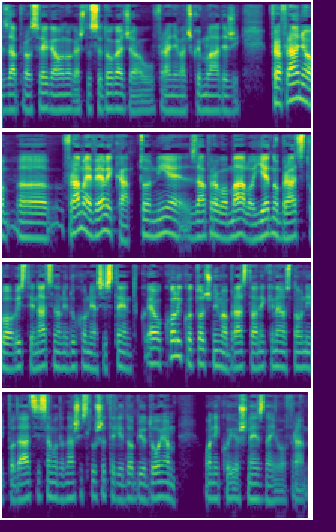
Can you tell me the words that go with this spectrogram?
zapravo svega onoga što se događa u Franjevačkoj mladeži. Fra Franjo, a, Frama je velika, to nije zapravo malo, jedno bratstvo, vi ste nacionalni duhovni asistent. Evo koliko točno ima bratstva, neki najosnovniji podaci, samo da naši slušatelji dobiju dojam, oni koji još ne znaju o Frami.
